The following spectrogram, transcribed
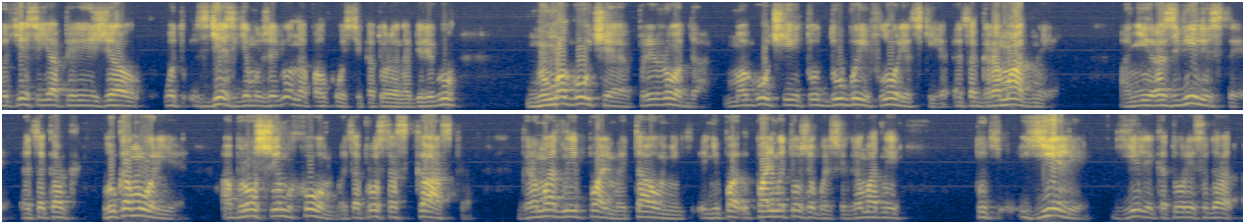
Вот если я переезжал вот здесь, где мы живем, на Полкосте, которая на берегу, ну, могучая природа, могучие тут дубы флоридские, это громадные, они развилистые, это как лукоморье, обросшие мхом, это просто сказка. Громадные пальмы, таунинг, не, пальмы тоже большие, громадные Тут ели, ели, которые сюда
